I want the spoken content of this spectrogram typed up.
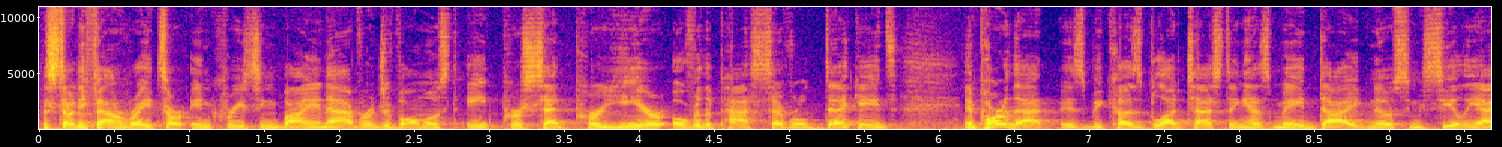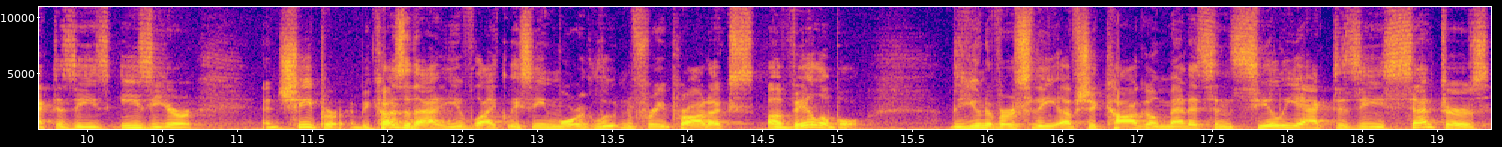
The study found rates are increasing by an average of almost 8% per year over the past several decades. And part of that is because blood testing has made diagnosing celiac disease easier and cheaper. And because of that, you've likely seen more gluten-free products available. The University of Chicago Medicine Celiac Disease Centers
